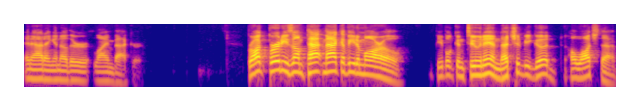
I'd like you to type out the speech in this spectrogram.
and adding another linebacker. Brock Purdy's on Pat McAfee tomorrow. People can tune in. That should be good. I'll watch that.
